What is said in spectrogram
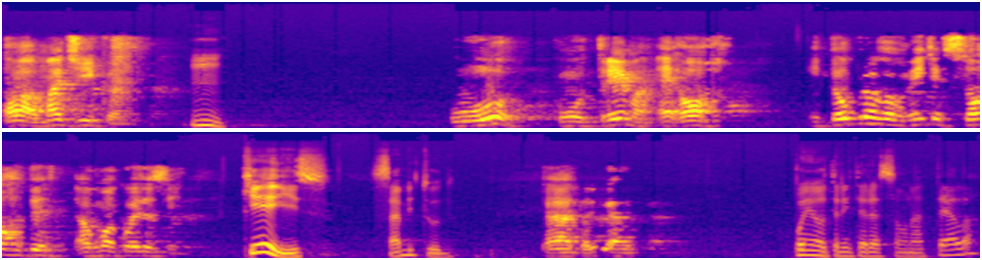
Ó, uma dica. Hum. O O com o trema é O. Então provavelmente é sorder, alguma coisa assim. Que isso? Sabe tudo. Ah, tá ligado. Põe outra interação na tela.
